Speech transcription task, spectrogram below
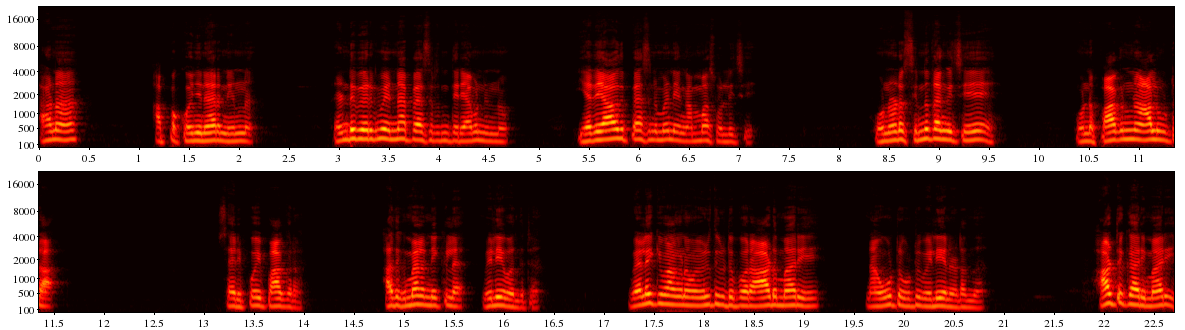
ஆனால் அப்போ கொஞ்ச நேரம் நின்னேன். ரெண்டு பேருக்குமே என்ன பேசுறதுன்னு தெரியாமல் நின்னோம். எதையாவது பேசணுமேனு எங்கள் அம்மா சொல்லிச்சு. உன்னோட சின்ன தங்கச்சி உன்னை பார்க்கணுன்னு ஆள் விட்டா. சரி போய் பார்க்குறேன். அதுக்கு மேலே நிற்கல வெளியே வந்துட்டேன். விலைக்கு வாங்கினவன் இழுத்துக்கிட்டு போகிற ஆடு மாதிரி நான் வீட்டை விட்டு வெளியே நடந்தேன். ஆட்டுக்காரி மாதிரி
